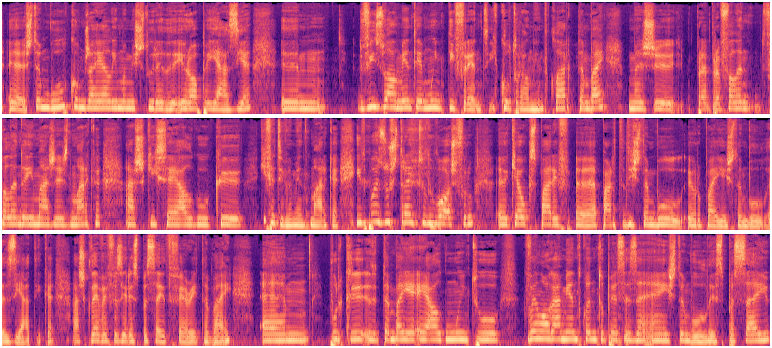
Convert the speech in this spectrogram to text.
Uh, Istambul, como já é ali uma mistura de Europa e Ásia. um, visualmente é muito diferente e culturalmente, claro que também, mas eh, para, para falando, falando em imagens de marca, acho que isso é algo que, que efetivamente marca. E depois o Estreito do Bósforo, eh, que é o que separa eh, a parte de Istambul europeia e Istambul asiática. Acho que devem fazer esse passeio de ferry também, porque também é algo muito que vem logo à mente quando tu pensas em Istambul, esse passeio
